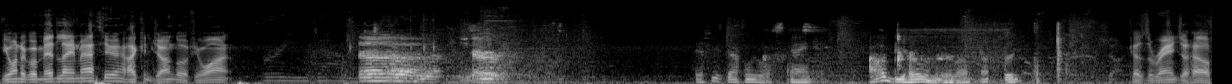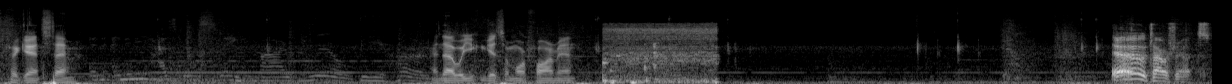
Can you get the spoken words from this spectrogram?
You want to go mid lane, Matthew? I can jungle if you want. Uh, sure. Yeah, she's definitely a little skank. I would be her with her though. That's good. Because the range will help against him. An enemy has been slain. I will be heard. And that way you can get some more farm in. Oh, tower shots.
